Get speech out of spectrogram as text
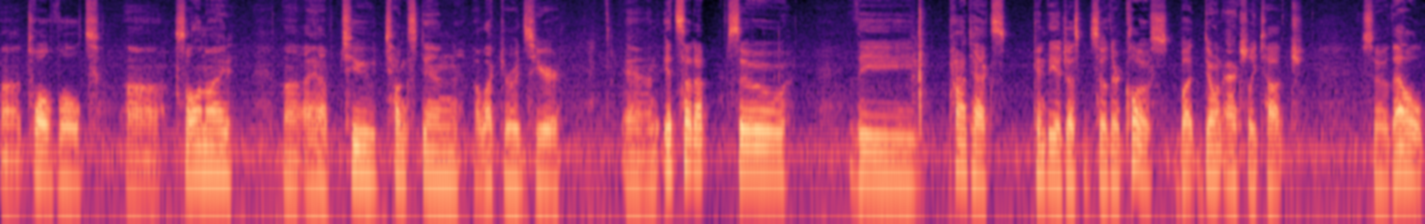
uh, 12 volt uh, solenoid. Uh, I have two tungsten electrodes here and it's set up so the contacts can be adjusted so they're close but don't actually touch. So that'll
